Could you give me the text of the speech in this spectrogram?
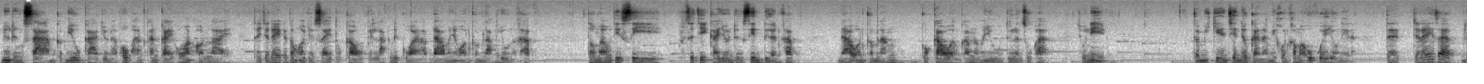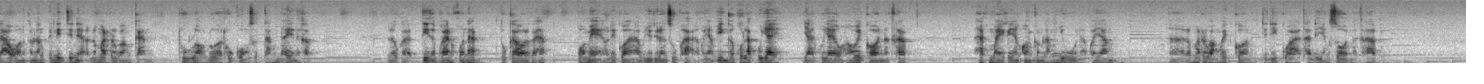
หนึ่งถึงสามก็มีโอกาสอยู่นะพบหักทางไกลเพราะว่าออนไลน์ แต่จะได้ก็ต้องเอาใจใส่ตัวเก่าเป็นลักดีกว่าครับดาวมันยังอ่อนกำลังอยู่นะครับ ต่อมาวันที่ 4 พฤศจิกายนถึงสิ้นเดือนครับ ดาวอ่อนกำลังก็เก่าของกำลังมาอยู่เดือนสุภาช่วงนี้ก็มีเกณฑ์เช่นเดียวกันนะมีคนเข้ามาอุ้คุยช่วงนี้นะแต่จะได้ทราบดาวอ่อนกำลังเป็นนิดเจเนี่ยระมัดระวังกันถูกหลอกลวงถูกโกงสตังค์ได้นะครับ แล้วก็ตีสำคัญคนหักตัวเก่าแล้วก็หัก พ่อแม่เขาดีกว่าครับอยู่เดือนสุภาพยายามอิงกับผู้รักผู้ใหญ่ญาติผู้ใหญ่ของเขาไว้ก่อนนะครับหักใหม่ก็ยังอ่อนกำลังอยู่นะพยายามอ่าระมัดระวังไว้ก่อนจะดีกว่าทันที่ยังโซนนะครับ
